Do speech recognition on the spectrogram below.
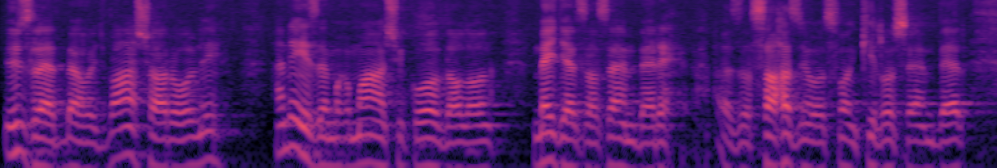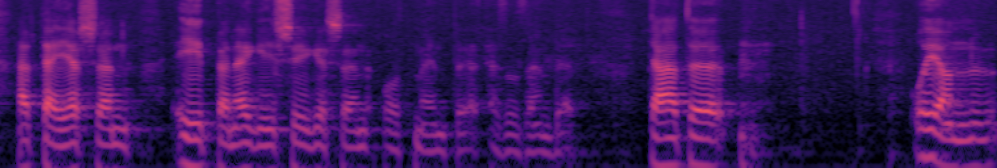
üzletbe, hogy vásárolni, hát nézem a másik oldalon, megy ez az ember, ez a 180 kilós ember, hát teljesen éppen egészségesen ott ment ez az ember. Tehát olyan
